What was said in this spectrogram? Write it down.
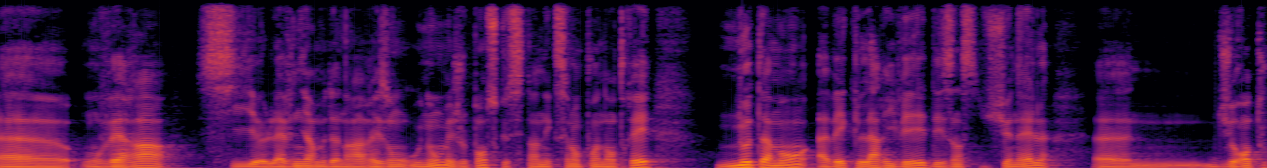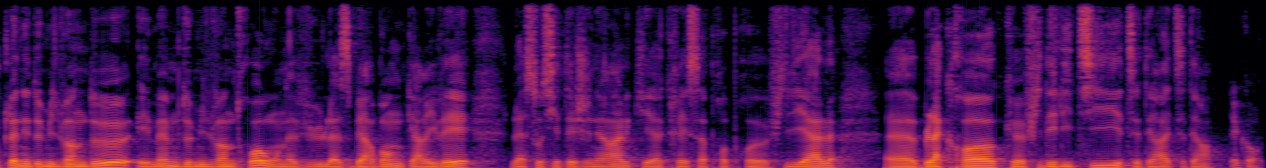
on verra si l'avenir me donnera raison ou non, mais je pense que c'est un excellent point d'entrée notamment avec l'arrivée des institutionnels euh, durant toute l'année 2022 et même 2023 où on a vu la Sberbank arriver, la Société Générale qui a créé sa propre filiale, euh, BlackRock, Fidelity, etc. etc. D'accord.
